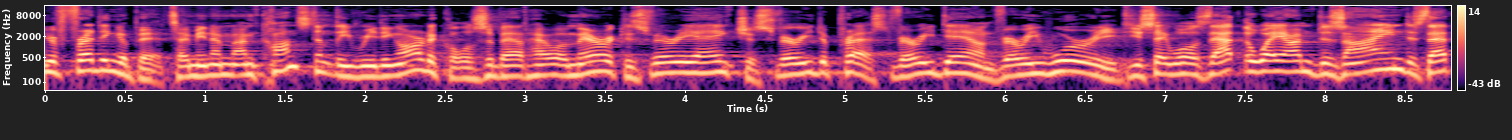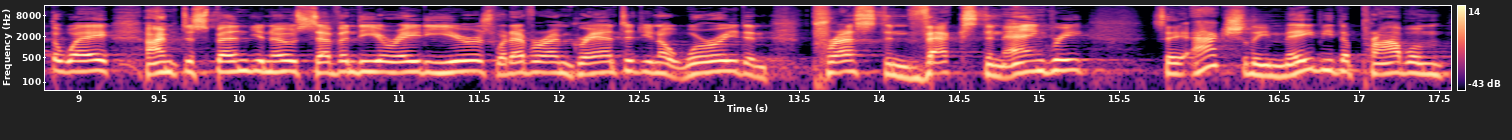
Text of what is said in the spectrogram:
you're fretting a bit. I mean, I'm, I'm constantly reading articles about how America is very anxious, very depressed, very down, very worried. You say, well, is that the way I'm designed? Is that the way I'm to spend, you know, 70 or 80 years, whatever I'm granted, you know, worried and pressed and vexed and angry? Say, actually, maybe the problem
